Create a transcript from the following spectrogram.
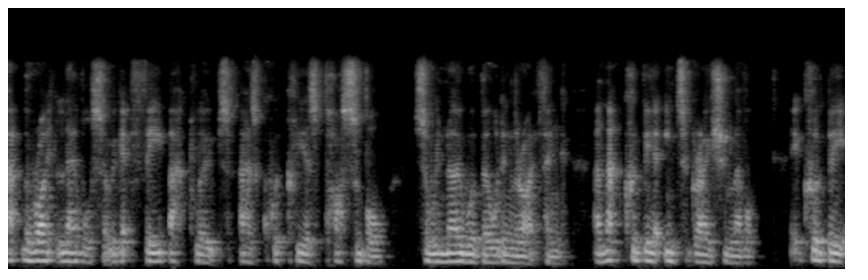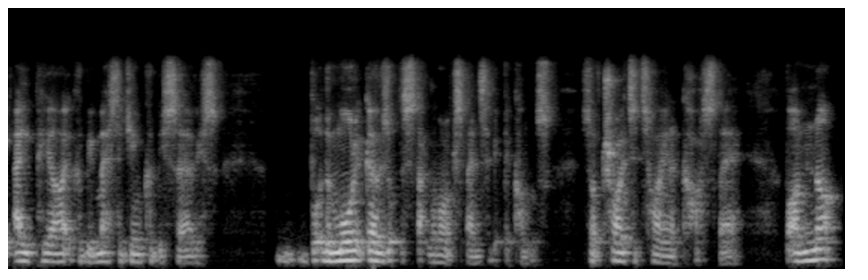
at the right level so we get feedback loops as quickly as possible so we know we're building the right thing. And that could be at integration level. It could be API, it could be messaging, could be service. But the more it goes up the stack, the more expensive it becomes. So I've tried to tie in a cost there. But I'm not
